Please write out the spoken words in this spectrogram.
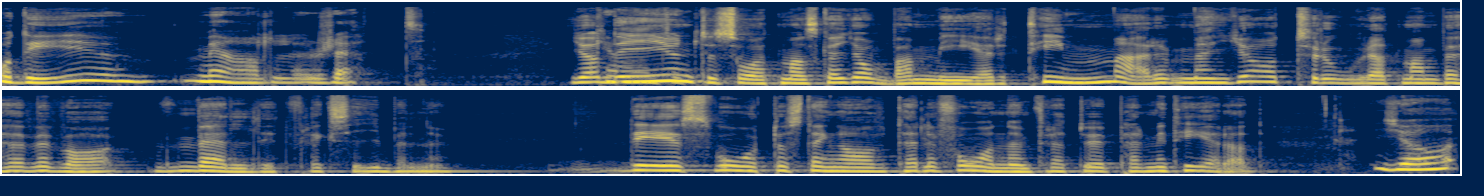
Och det är ju med all rätt. Ja, det är ju inte så att man ska jobba mer timmar men jag tror att man behöver vara väldigt flexibel nu. Det är svårt att stänga av telefonen för att du är permitterad. Ja,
